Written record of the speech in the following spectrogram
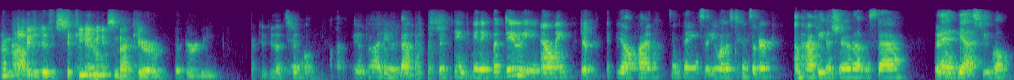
I'm happy to, if, if you need me to come back to your, February, I can do that Yeah, too. we'll we'll probably do that the fifteenth meeting, but do email me. Yep. If y'all find some things that you want us to consider, I'm happy to share that with staff. And yes, you will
